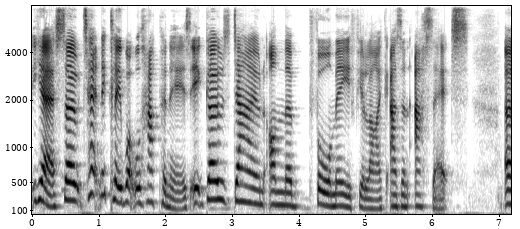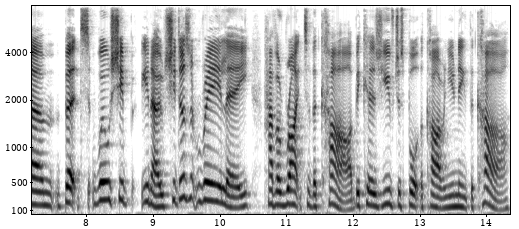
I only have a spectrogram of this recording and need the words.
Yeah, so technically, what will happen is it goes down on the for me, if you like, as an asset. Um, but will she, you know, she doesn't really have a right to the car because you've just bought the car and you need the car.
